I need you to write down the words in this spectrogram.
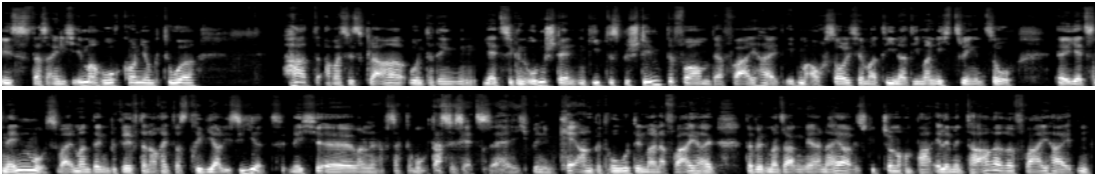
ist, das eigentlich immer Hochkonjunktur hat. Aber es ist klar, unter den jetzigen Umständen gibt es bestimmte Formen der Freiheit, eben auch solche, Martina, die man nicht zwingend so äh, jetzt nennen muss, weil man den Begriff dann auch etwas trivialisiert. Nicht, äh, man sagt, oh, das ist jetzt, äh, ich bin im Kern bedroht in meiner Freiheit. Da würde man sagen, ja, naja, es gibt schon noch ein paar elementarere Freiheiten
